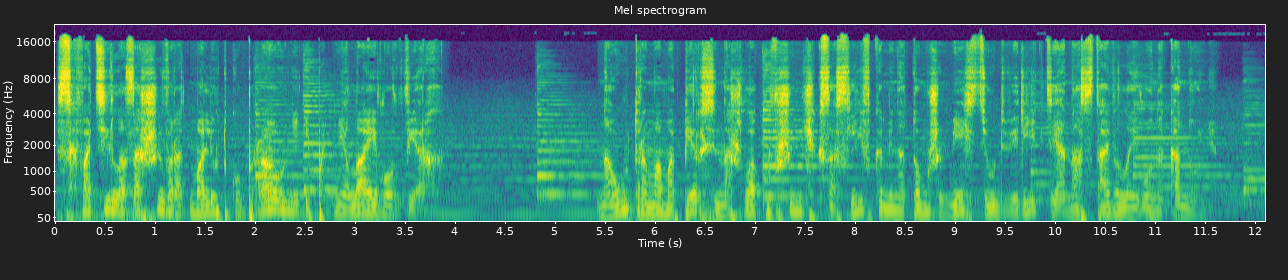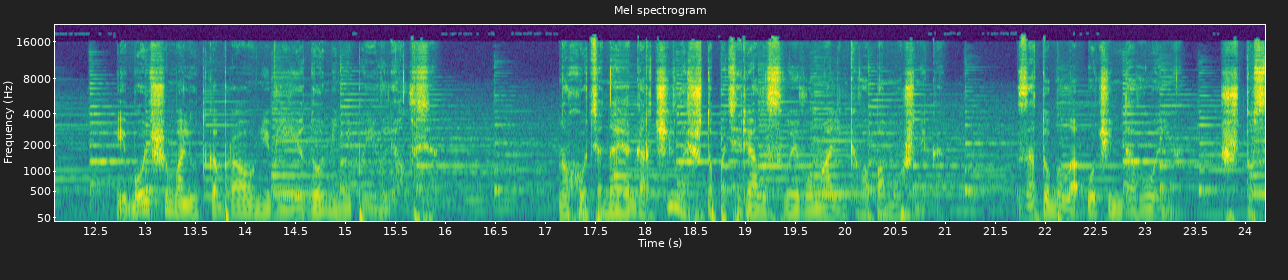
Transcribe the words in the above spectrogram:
схватила за шиворот малютку Брауни и подняла его вверх. На утро мама Перси нашла кувшинчик со сливками на том же месте у двери, где она ставила его накануне. И больше малютка Брауни в ее доме не появлялся. Но хоть она и огорчилась, что потеряла своего маленького помощника, зато была очень довольна, что с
